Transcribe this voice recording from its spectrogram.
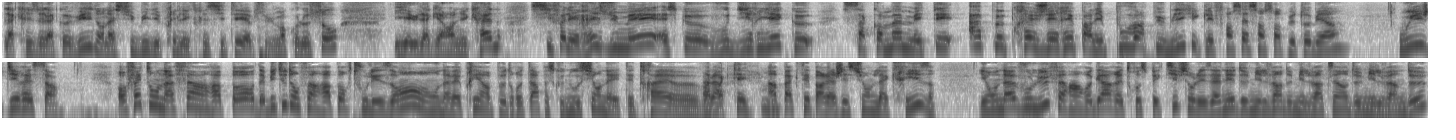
la crise de la Covid, on a subi des prix de l'électricité absolument colossaux, il y a eu la guerre en Ukraine. S'il fallait résumer, est-ce que vous diriez que ça a quand même été à peu près géré par les pouvoirs publics et que les Français s'en sortent plutôt bien? Oui, je dirais ça. En fait, on a fait un rapport. D'habitude, on fait un rapport tous les ans. On avait pris un peu de retard parce que nous aussi, on a été très euh, voilà, impacté par la gestion de la crise. Et on a voulu faire un regard rétrospectif sur les années 2020, 2021, 2022.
